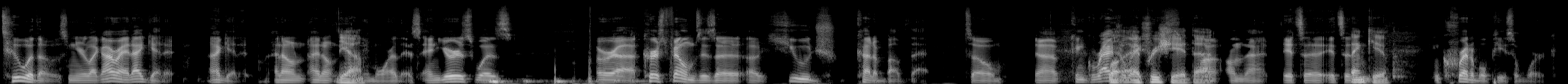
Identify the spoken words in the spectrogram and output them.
two of those, and you're like, all right, I get it. I get it. I don't I don't need Yeah. any more of this. And yours was or uh Cursed Films is a, a huge cut above that. So uh congratulations i appreciate that. on, on that. It's a it's a thank you incredible piece of work.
